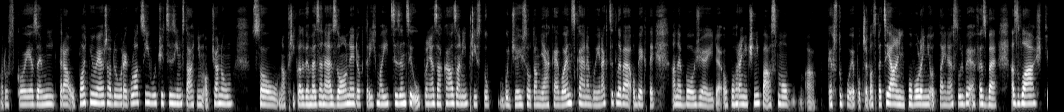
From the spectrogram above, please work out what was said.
Rusko je zemí, která uplatňuje řadu regulací vůči cizím státním občanům. Jsou například vymezené zóny, do kterých mají cizinci úplně zakázaný přístup, buď že jsou tam nějaké vojenské nebo jinak citlivé objekty, anebo že jde o pohraniční pásmo a ke vstupu je potřeba speciální povolení od tajné služby FSB a zvlášť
